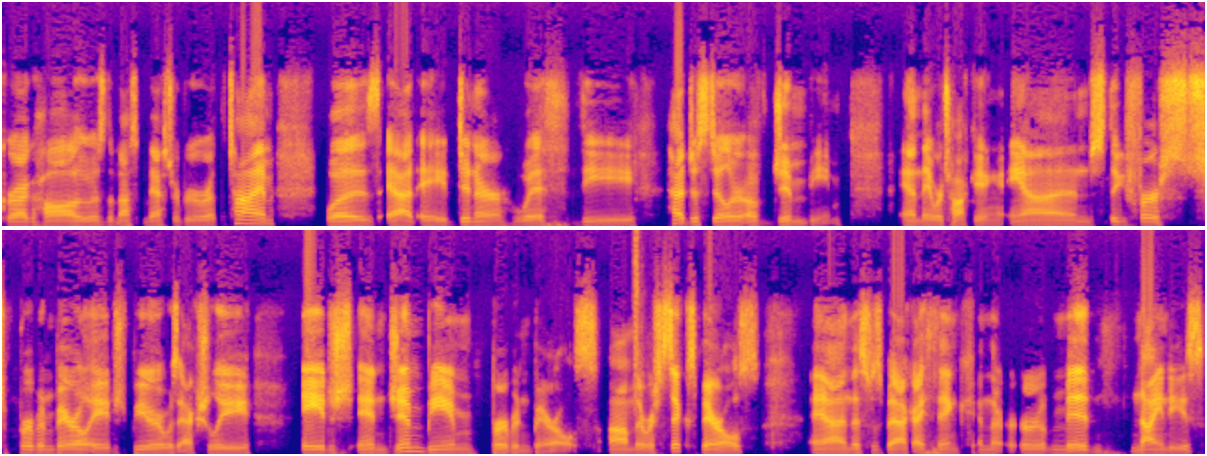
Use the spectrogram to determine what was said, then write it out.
Greg Hall, who was the mas- master brewer at the time, was at a dinner with the head distiller of Jim Beam. And they were talking, and the first bourbon barrel aged beer was actually aged in Jim Beam bourbon barrels. Um, there were six barrels, and this was back, I think, in the mid 90s.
